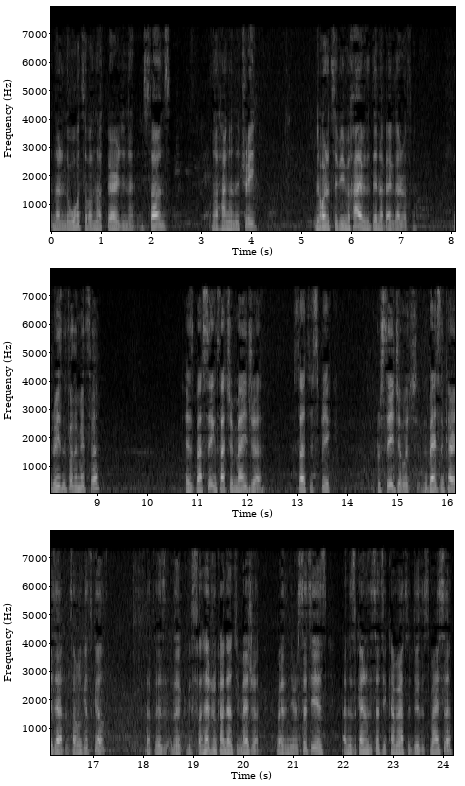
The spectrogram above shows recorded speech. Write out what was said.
not in the water, or not buried in uh, stones, or not hung on a tree, in order to be mechayiv in the din of Egla Rufa. The reason for the mitzvah is by seeing such a major, so to speak, procedure which the basin carries out and someone gets killed, that the Sanhedrin come down to measure where the nearest city is, and there's a kind of the city come out to do this mesa,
